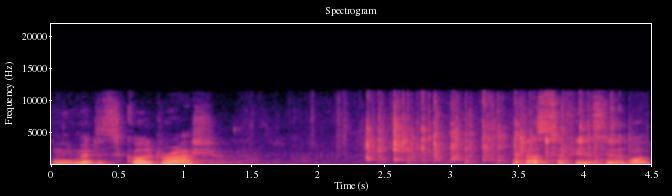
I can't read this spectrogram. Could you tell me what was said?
Nicht mehr das Gold Rush. etwas zu viel Silber.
